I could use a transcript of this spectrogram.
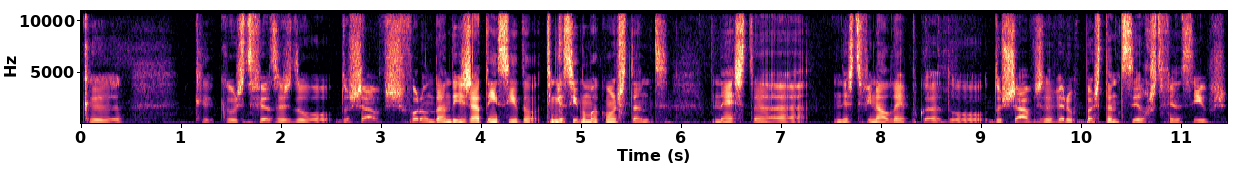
que, que, que os defesas do, do Chaves foram dando e já tem sido, tinha sido uma constante nesta, neste final da época do, do Chaves de haver bastantes erros defensivos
